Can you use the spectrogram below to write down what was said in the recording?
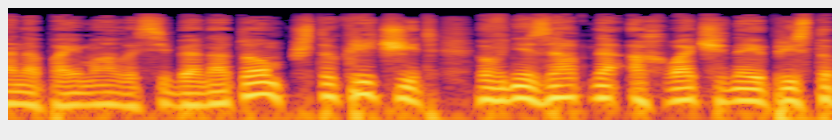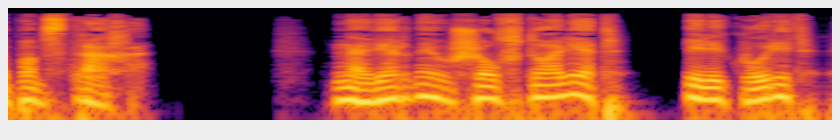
Она поймала себя на том, что кричит, внезапно охваченная приступом страха. Наверное, ушел в туалет или курит.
